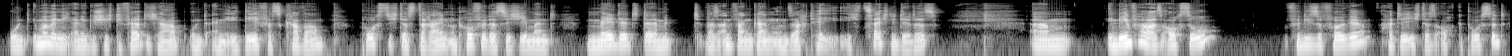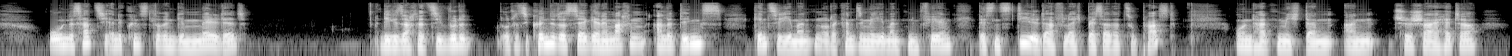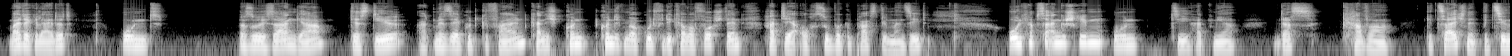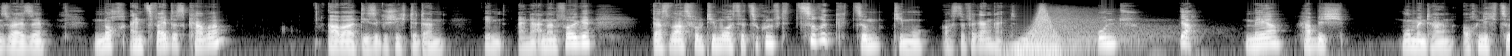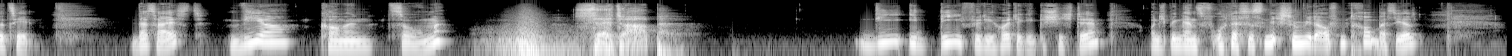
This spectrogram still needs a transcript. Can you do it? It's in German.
Und immer wenn ich eine Geschichte fertig habe und eine Idee fürs Cover, poste ich das da rein und hoffe, dass sich jemand meldet, der damit was anfangen kann und sagt, hey, ich zeichne dir das. Ähm, in dem Fall war es auch so, für diese Folge hatte ich das auch gepostet und es hat sich eine Künstlerin gemeldet, die gesagt hat, sie würde oder sie könnte das sehr gerne machen, allerdings kennt sie jemanden oder kann sie mir jemanden empfehlen, dessen Stil da vielleicht besser dazu passt und hat mich dann an Cheshire Hatter weitergeleitet und was soll ich sagen, ja, der Stil hat mir sehr gut gefallen, kann ich kon konnte ich mir auch gut für die Cover vorstellen, hat ja auch super gepasst, wie man sieht und ich habe sie angeschrieben und sie hat mir das Cover gezeichnet, beziehungsweise noch ein zweites Cover. Aber diese Geschichte dann in einer anderen Folge. Das war's vom Timo aus der Zukunft. Zurück zum Timo aus der Vergangenheit. Und ja, mehr habe ich momentan auch nicht zu erzählen. Das heißt, wir kommen zum Setup die Idee für die heutige Geschichte, und ich bin ganz froh, dass es nicht schon wieder auf dem Traum basiert,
